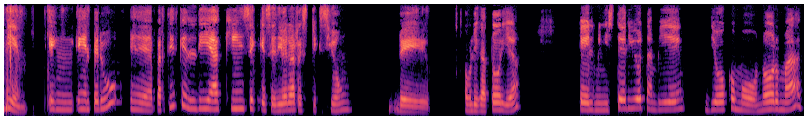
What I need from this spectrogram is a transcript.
Bien, en, el Perú, eh, a partir que el día 15 que se dio la restricción obligatoria, el ministerio también dio como norma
